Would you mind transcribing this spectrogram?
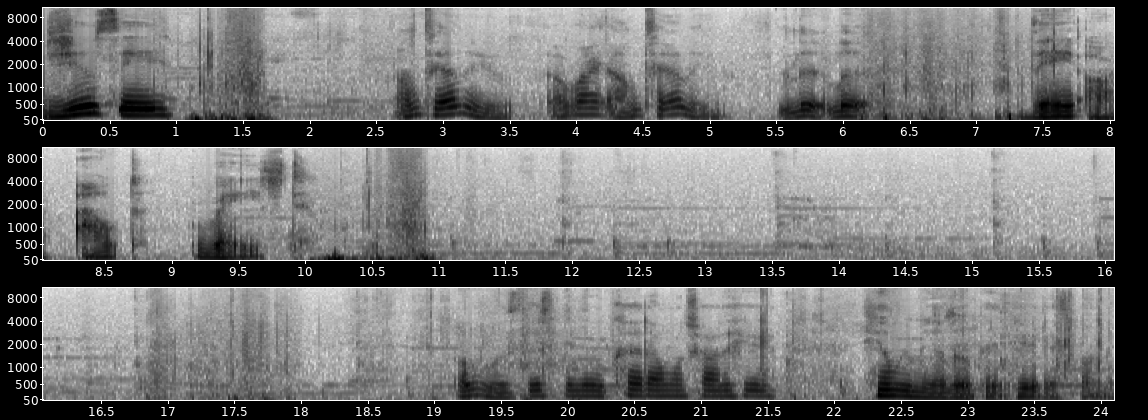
Juicy. I'm telling you. All right, I'm telling you. Look, look. They are outraged. Oh, is this the little cut I want y'all to hear? Humor me a little bit. Hear this for me.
